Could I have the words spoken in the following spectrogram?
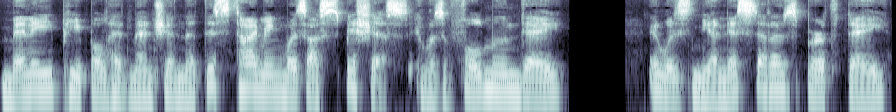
Many people had mentioned that this timing was auspicious. It was a full moon day. It was Nyanisara's birthday,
